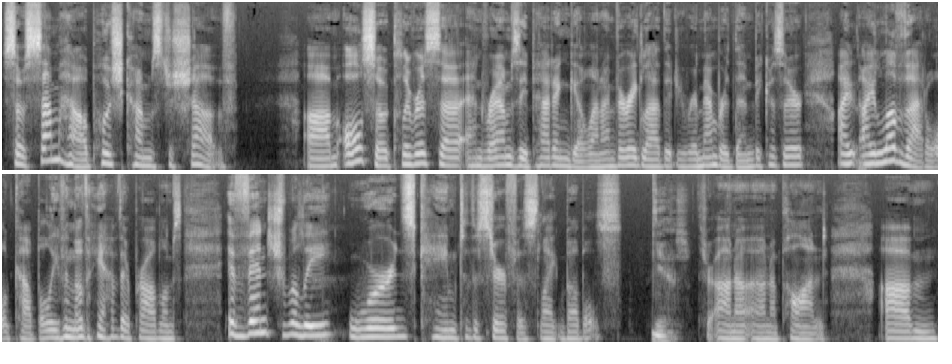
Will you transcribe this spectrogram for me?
So somehow push comes to shove. Um, also, Clarissa and Ramsey Pettingill, and I'm very glad that you remembered them because they're. I, I love that old couple, even though they have their problems. Eventually, words came to the surface like bubbles. Yes. On a, on a pond. Um,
